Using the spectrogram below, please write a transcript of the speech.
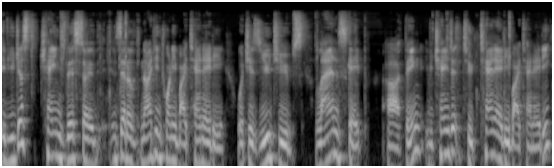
if you just change this, so instead of 1920 by 1080, which is YouTube's landscape uh, thing, if you change it to 1080 by 1080,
